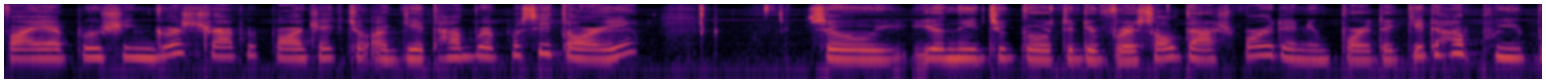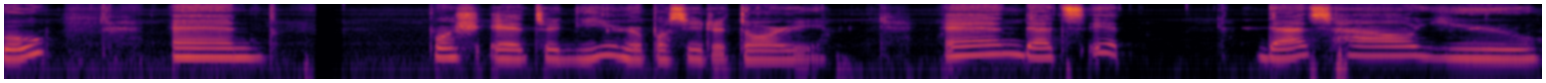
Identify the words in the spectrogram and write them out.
via pushing your Strapi project to a GitHub repository. So you'll need to go to the Vercel dashboard and import the GitHub repo and push it to the repository. And that's it. That's how you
